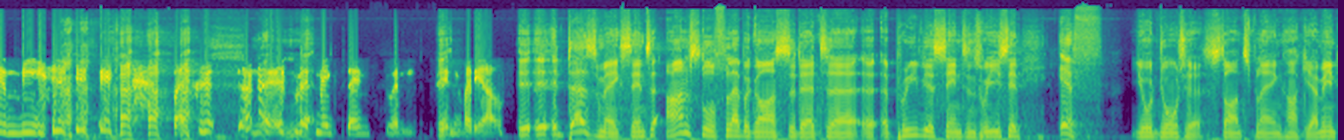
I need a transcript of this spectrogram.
to me, but I don't know if it makes sense when anybody else. It, it, it, does make sense. I'm still flabbergasted at uh, a, a previous sentence where you said, "If your daughter starts playing hockey," I mean,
